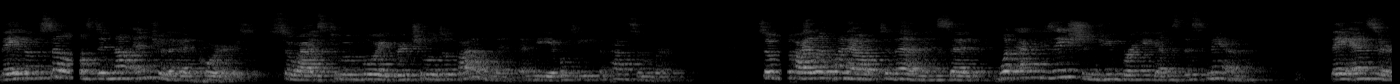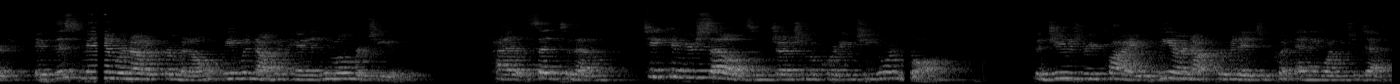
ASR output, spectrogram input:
They themselves did not enter the headquarters, so as to avoid ritual defilement and be able to eat the Passover. So Pilate went out to them and said, What accusation do you bring against this man? They answered, If this man were not a criminal, we would not have handed him over to you. Pilate said to them, Take him yourselves and judge him according to your law. The Jews replied, We are not permitted to put anyone to death.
